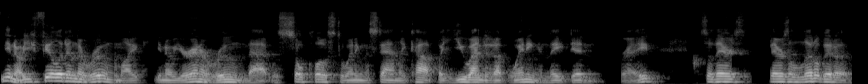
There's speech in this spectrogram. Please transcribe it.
You know, you feel it in the room, like you know, you're in a room that was so close to winning the Stanley Cup, but you ended up winning and they didn't, right? So there's there's a little bit of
